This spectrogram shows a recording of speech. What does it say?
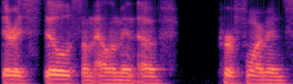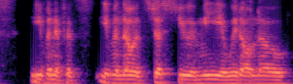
there is still some element of performance even if it's even though it's just you and me and we don't know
